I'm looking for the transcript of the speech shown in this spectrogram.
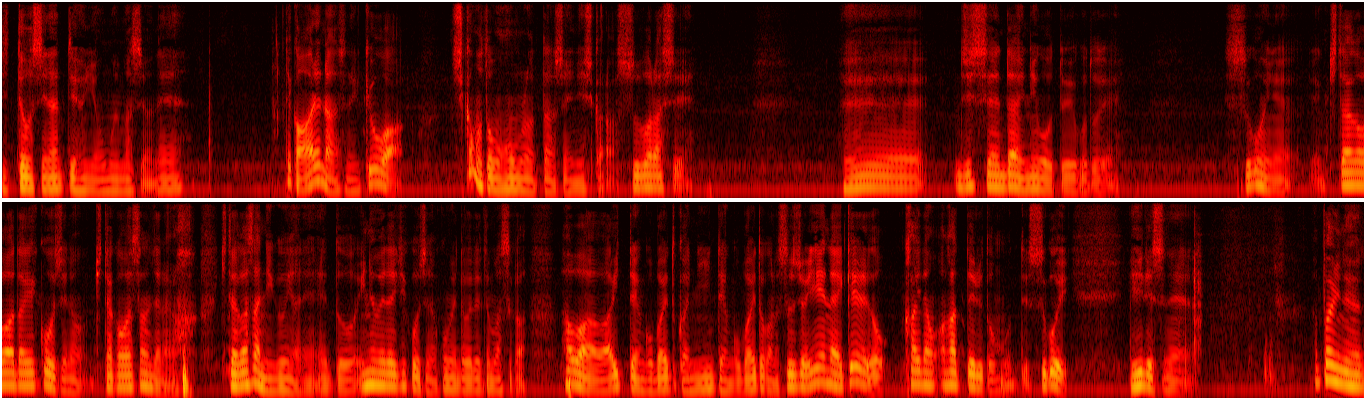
いってほしいなっていうふうに思いますよね。てかあれなんですね。今日は近本もホームラン打ったんですね西から。素晴らしい。へえ実戦第2号ということで。すごいね。北川大コーチの北川さんじゃないわ。北川さん2軍やね。えっと井上大コーチのコメントが出てますがパワーは1.5倍とか2.5倍とかの数字は言えないけれど階段上がっていると思ってすごいいいですね。っぱりね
